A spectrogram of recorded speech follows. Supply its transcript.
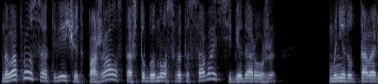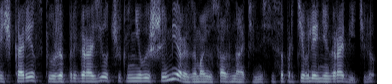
«На вопросы отвечу это, пожалуйста, а чтобы нос в это совать, себе дороже. Мне тут товарищ Корецкий уже пригрозил чуть ли не высшие меры за мою сознательность и сопротивление грабителю.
